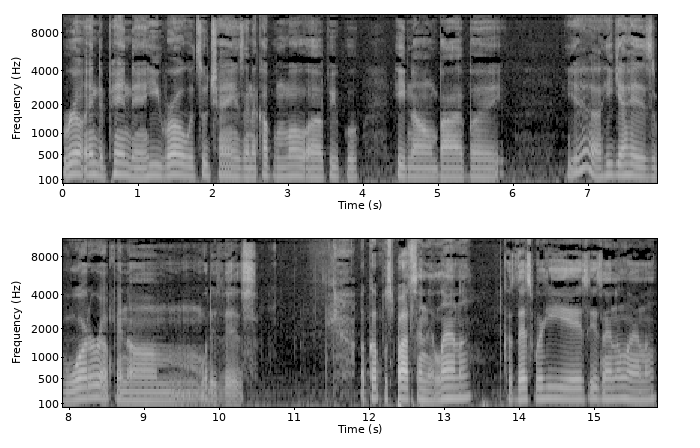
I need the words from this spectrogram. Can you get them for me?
real independent. He rolled with 2 Chainz and a couple more uh people he known by, but yeah, he got his water up in um what is this? A couple spots in Atlanta because that's where he is. He's in Atlanta.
